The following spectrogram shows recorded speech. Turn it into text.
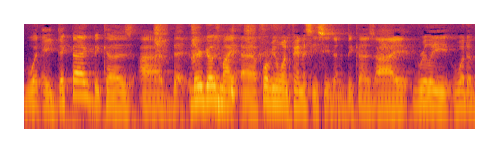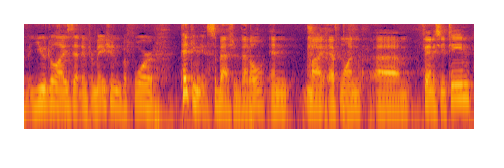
what a dickbag because uh, th- there goes my uh, Formula One fantasy season because I really would have utilized that information before picking Sebastian Vettel in my F1 um, fantasy team.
